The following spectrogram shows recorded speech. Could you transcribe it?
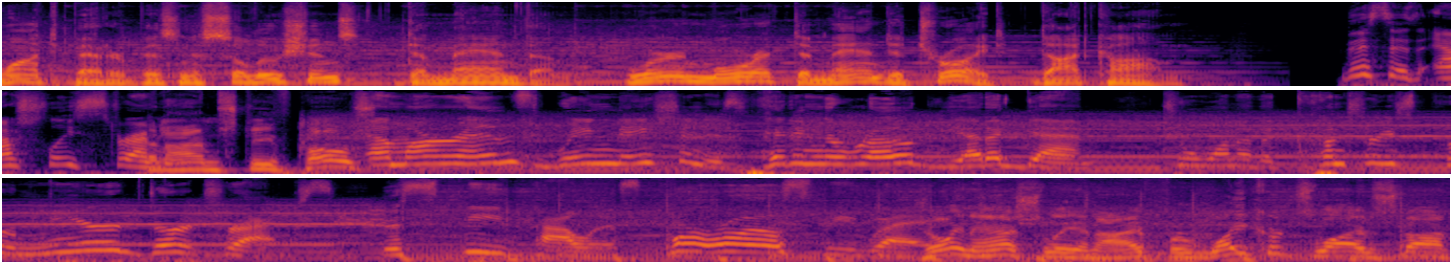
want better business solutions, demand them. Learn more at demanddetroit.com. This is Ashley Stremme. And I'm Steve Post. MRN's Wing Nation is hitting the road yet again to one of the country's premier dirt tracks, the Speed Palace, Port Royal Speedway. Join Ashley and I for Weikert's Livestock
